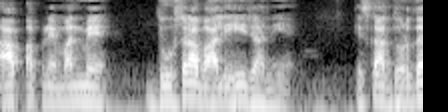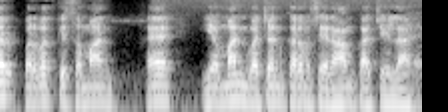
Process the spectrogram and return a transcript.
आप अपने मन में दूसरा बाली ही जानिए। इसका धुरधर पर्वत के समान है। यह मन वचन कर्म से राम का चेला है।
